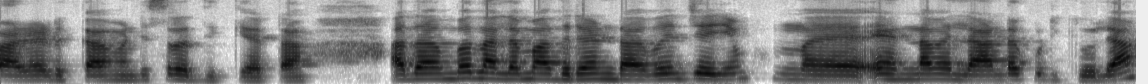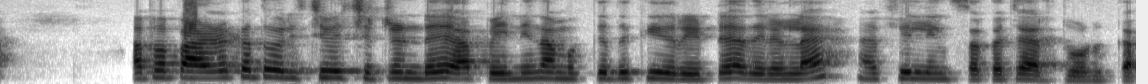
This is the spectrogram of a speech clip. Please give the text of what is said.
പഴം എടുക്കാൻ വേണ്ടി ശ്രദ്ധിക്കുക കേട്ടോ. അതാകുമ്പോൾ നല്ല മധുരം ഉണ്ടാവുകയും ചെയ്യും. എണ്ണ വല്ലാണ്ട് കുടിക്കൂല. അപ്പൊ പഴമൊക്കെ തൊലിച്ച് വെച്ചിട്ടുണ്ട്. അപ്പൊ ഇനി നമുക്കിത് കീറിയിട്ട് അതിലുള്ള ഫില്ലിങ്സ് ഒക്കെ ചേർത്ത് കൊടുക്കുക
